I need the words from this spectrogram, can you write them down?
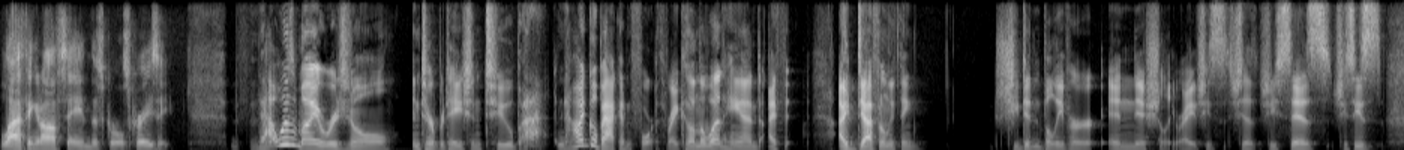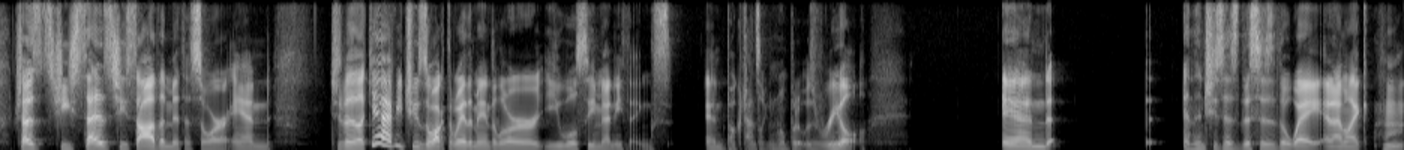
laughing it off, saying this girl's crazy. that was my original interpretation too but now i go back and forth right? Because on the one hand i th- i definitely think she didn't believe her initially right? She's she, she says she sees she says she says she saw the mythosaur and she's been like yeah if you choose to walk the way of the mandalore you will see many things. And bo-katan's like no but it was real. And and then she says this is the way. And i'm like hmm.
